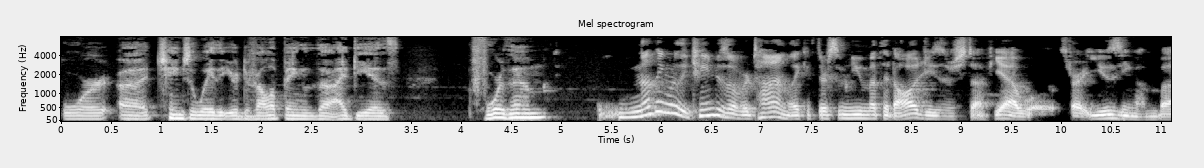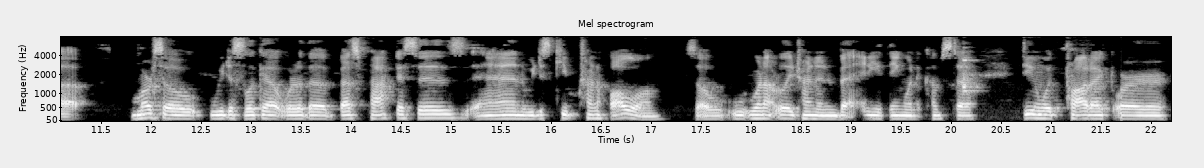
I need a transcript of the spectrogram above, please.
or uh, change the way that you're developing the ideas for them? Nothing really changes over time. Like if there's some new methodologies or stuff yeah we'll start using them but more so we just look at what are the best practices and we just keep trying to follow them so we're not really trying to invent anything when it comes to dealing with product or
